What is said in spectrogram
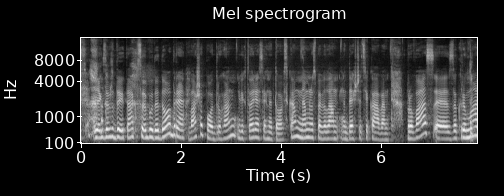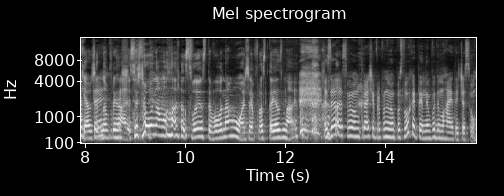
як завжди, так все буде добре. Ваша подруга Вікторія Сигнетовська нам розповіла дещо цікаве про вас. е, Зокрема, Так я вже те, напрягаюся, що вона могла розповісти, бо вона може, просто я знаю. Зараз ми вам краще пропонуємо послухати, не будемо гаяти часу.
